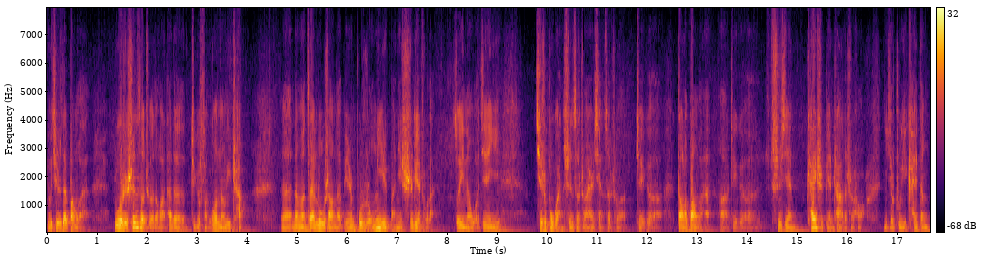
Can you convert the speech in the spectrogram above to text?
尤其是在傍晚，如果是深色车的话，它的这个反光能力差，呃，那么在路上呢，别人不容易把你识别出来。所以呢，我建议，其实不管深色车还是浅色车，这个到了傍晚啊，这个视线开始变差的时候，你就注意开灯。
